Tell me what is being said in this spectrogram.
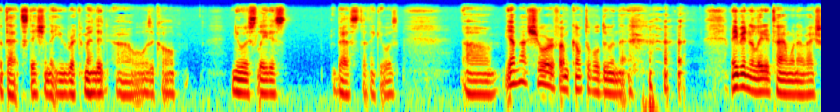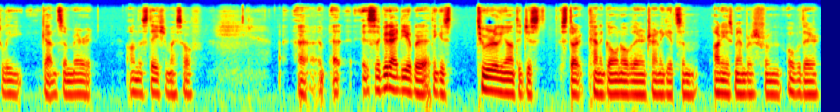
with that station that you recommended. Uh, what was it called? Newest, latest, best. I think it was. Um, yeah, I'm not sure if I'm comfortable doing that. maybe in a later time when I've actually gotten some merit on the station myself. Uh, uh, it's a good idea, but I think it's too early on to just start kind of going over there and trying to get some audience members from over there.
